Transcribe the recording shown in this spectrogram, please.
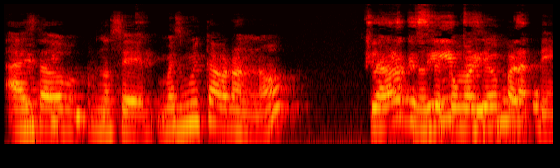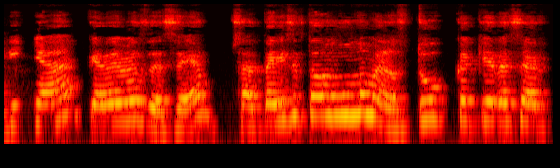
ha estado, no sé, es muy cabrón, ¿no? Claro que no sí. Sé cómo ha sido para ti. ¿Qué debes de ser? O sea, te dice todo el mundo menos tú qué quieres ser.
